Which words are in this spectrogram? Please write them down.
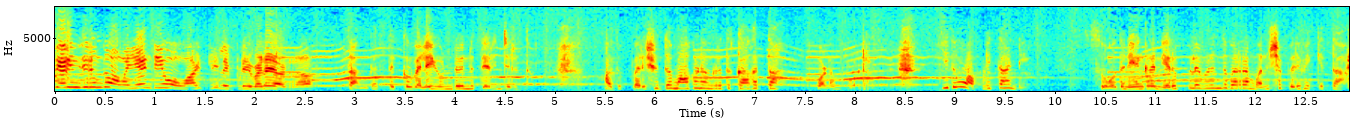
தெரிஞ்சிருந்தும் அவன் ஏன்டி உன் வாழ்க்கையில இப்படி விளையாடுறா? தங்கத்துக்கு விலை உண்டுன்னு தெரிஞ்சிருந்து அது பரிசுத்தமாகணுங்கிறதுக்காகத்தான் படம் போடுறோம் இதுவும் அப்படித்தாண்டி. சோதனைங்கிற நெருப்புல விழுந்து வர்ற மனுஷ பிரிவிக்குத்தான்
